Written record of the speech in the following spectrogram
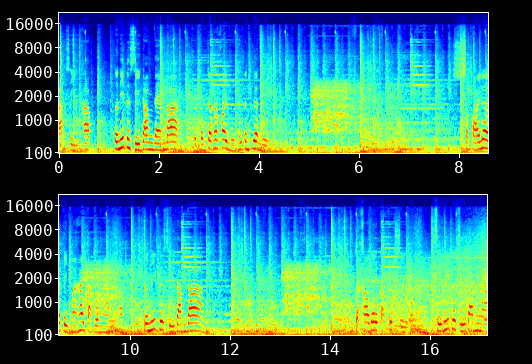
3 สีครับ ตัวนี้เป็นสีดำแดงด้านเดี๋ยวผมจะค่อยๆหมุนให้เพื่อนๆดูสปอยเลอร์ติดมาให้จากโรงงานเลยครับ ตัวนี้คือสีดำด้าน จะเข้าได้กับทุกสี สีนี้คือสีดำเงา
